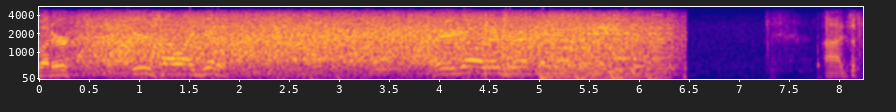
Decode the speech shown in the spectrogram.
butter, here's how I did it. There you go. There's your explanation. Uh, just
